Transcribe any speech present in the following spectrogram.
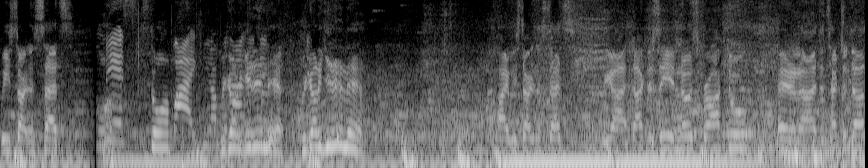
We starting the sets. Miss. Stop. Why? Can you not We gotta get in there. We gotta get in there. All right, we starting the sets. We got Dr. Z and Nosferatu and uh, Detention Dub.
